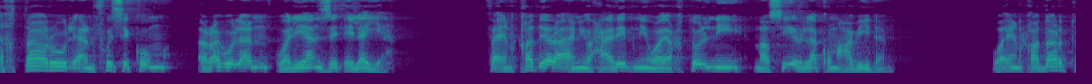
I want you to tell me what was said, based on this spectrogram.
اختاروا لأنفسكم رجلا ولينزل إلي. فإن قدر أن يحاربني ويقتلني نصير لكم عبيدا. وإن قدرت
